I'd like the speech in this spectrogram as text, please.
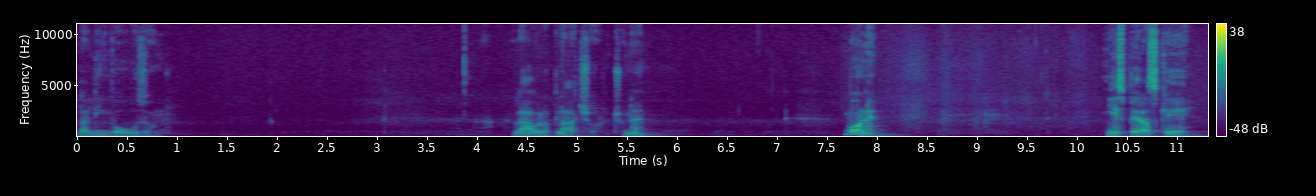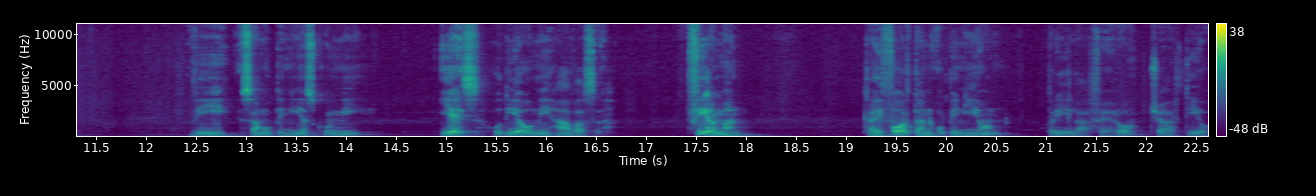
la lingua uson. l'aula placio, ciù ne? Bone, Mi esperas che vi samopinias con mi. Yes, hodiaŭ mi havas firman kai fortan opinion pri la afero, char tio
